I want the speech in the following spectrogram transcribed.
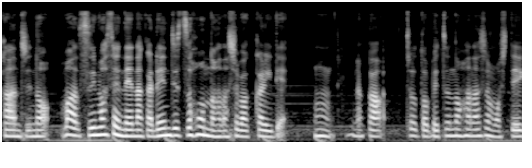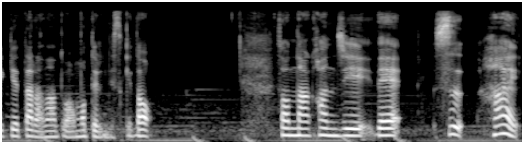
感じのまあすいませんね。なんか連日本の話ばっかりで。うん。なんかちょっと別の話もしていけたらなとは思ってるんですけど。そんな感じです。はい。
